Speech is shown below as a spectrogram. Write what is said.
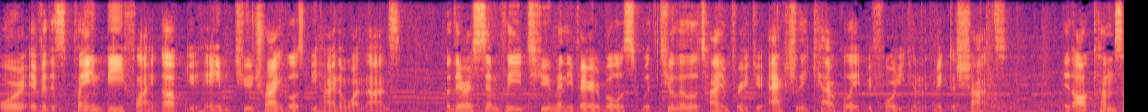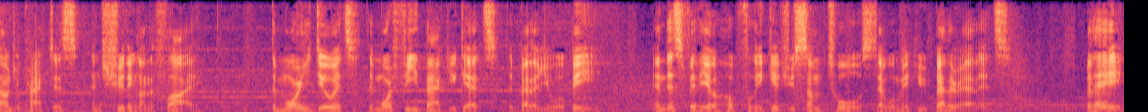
or if it is plane B flying up, you aim two triangles behind or whatnot. But there are simply too many variables with too little time for you to actually calculate before you can make the shot. It all comes down to practice and shooting on the fly. The more you do it, the more feedback you get, the better you will be and this video hopefully gives you some tools that will make you better at it. But hey,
